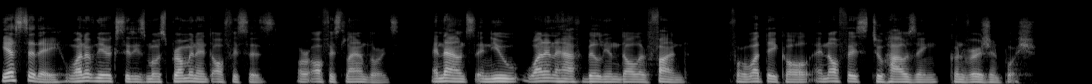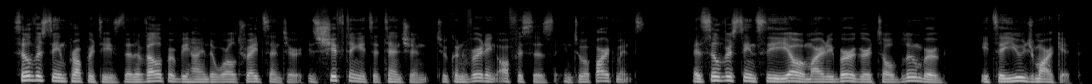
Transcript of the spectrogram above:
Yesterday, one of New York City's most prominent offices, or office landlords, announced a new $1.5 billion fund for what they call an office to housing conversion push. Silverstein Properties, the developer behind the World Trade Center, is shifting its attention to converting offices into apartments. As Silverstein CEO Marty Burger told Bloomberg, it's a huge market.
